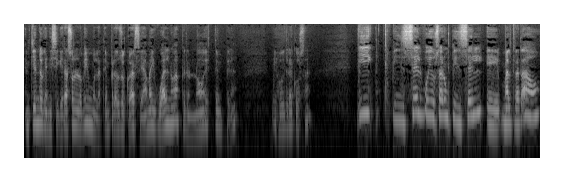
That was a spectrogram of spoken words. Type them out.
Entiendo que ni siquiera son lo mismo. La témpera de uso escolar se llama igual nomás, pero no es témpera. Es otra cosa. Y pincel, voy a usar un pincel eh, maltratado.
